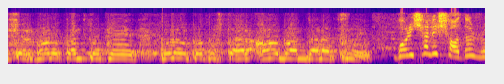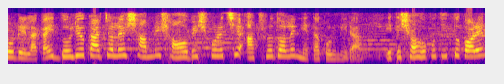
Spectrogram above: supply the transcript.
বাংলাদেশের গণতন্ত্রকে পুনঃপ্রতিষ্ঠার আহ্বান জানাচ্ছি। বরিশালের সদর রোড এলাকায় দলীয় কার্যালয়ের সামনে সমাবেশ করেছে আঠারো দলের নেতাকর্মীরা। এতে সভাপতিত্ব করেন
